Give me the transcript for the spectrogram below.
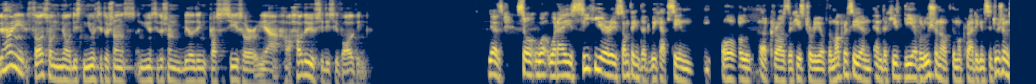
do you have any thoughts on you know these new institutions, and new institution building processes, or yeah, how, how do you see this evolving? Yes. So what, what I see here is something that we have seen all across the history of democracy and, and the, the evolution of democratic institutions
